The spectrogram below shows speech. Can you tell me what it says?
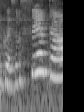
enquanto você senta.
